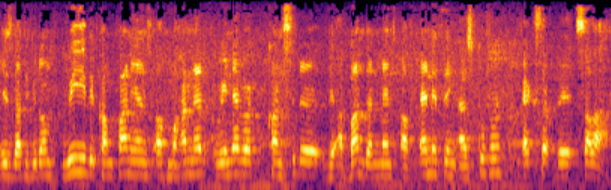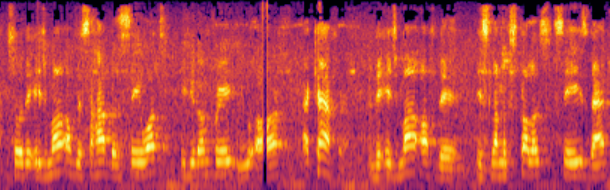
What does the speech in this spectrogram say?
is that if you don't we the companions of Muhammad, we never consider the abandonment of anything as kufr except the salah. So the ijma of the Sahabas say what? If you don't pray, you are a kafir. The ijma of the Islamic scholars says that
